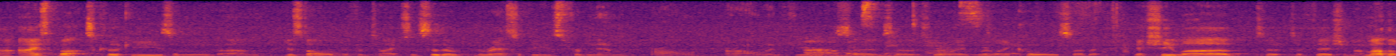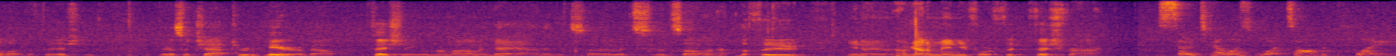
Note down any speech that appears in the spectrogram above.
uh, ice box cookies and um, just all the different types. So the, the recipes from them are all are all in here. Oh, so so it's really really cool. So that yeah, she loved to, to fish, and my mother loved to fish. And there's a chapter in here about fishing with my mom and dad, and so it's it's all the food. You know, I've got a menu for fish fry. So tell us what's on the plate.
